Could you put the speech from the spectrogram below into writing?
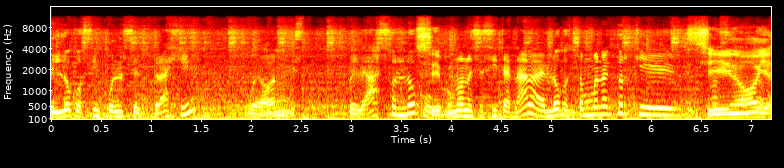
el loco sin ponerse el traje, weón, Mm. es pedazos, loco. Sí, po. no necesita nada. El loco es tan buen actor que. Sí, no, ya,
